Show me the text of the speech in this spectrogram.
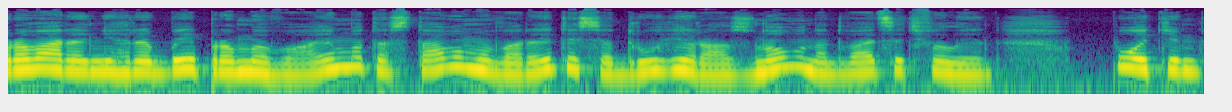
Проварені гриби промиваємо та ставимо варитися другий раз, знову на 20 хвилин. Потім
